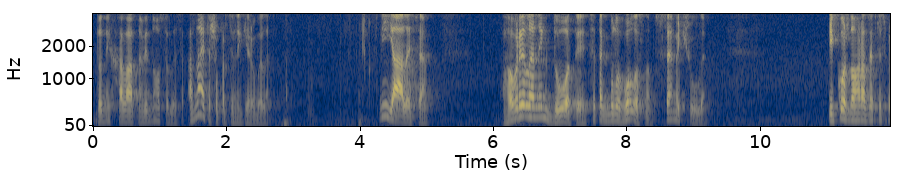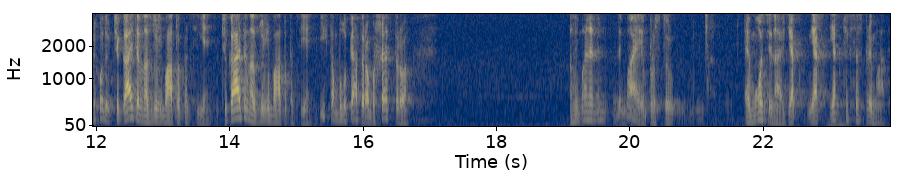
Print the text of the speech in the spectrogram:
До них халатно відносилися. А знаєте, що працівники робили? Сміялися, говорили анекдоти. Це так було голосно, все ми чули. І кожного разу, як хтось приходив, чекайте, в нас дуже багато пацієнтів. Чекайте, в нас дуже багато пацієнтів. Їх там було п'ятеро або шестеро. Але в мене немає просто емоцій навіть, як, як, як це все сприймати.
